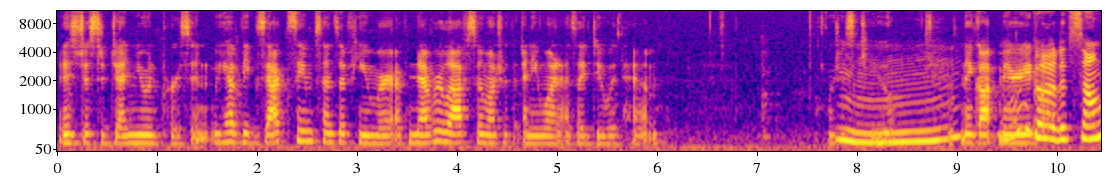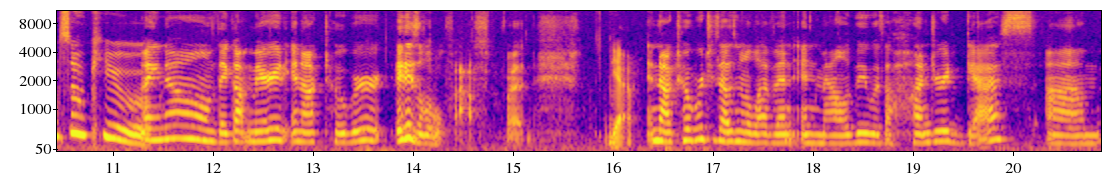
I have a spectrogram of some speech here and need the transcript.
and is just a genuine person. We have the exact same sense of humor. I've never laughed so much with anyone as I do with him. Which is cute. Mm. And they got Oh my married. god, it sounds so cute. I know. They got married in October. It is a little fast, but yeah. in October 2011 in Malibu with a hundred guests. Um,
